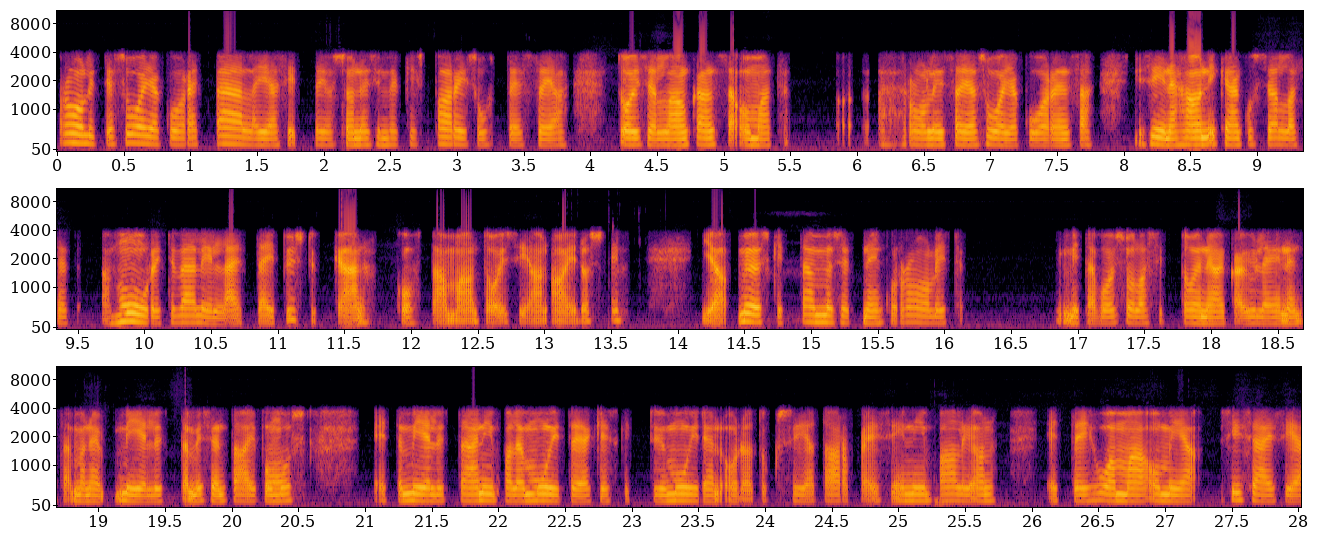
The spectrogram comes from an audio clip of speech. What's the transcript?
roolit ja suojakuoret päällä ja sitten jos on esimerkiksi parisuhteessa ja toisella on kanssa omat roolinsa ja suojakuorensa, niin siinähän on ikään kuin sellaiset muurit välillä, että ei pystykään kohtaamaan toisiaan aidosti. Ja myöskin tämmöiset niin kuin roolit, mitä voisi olla sitten toinen aika yleinen tämmöinen miellyttämisen taipumus, että miellyttää niin paljon muita ja keskittyy muiden odotuksiin ja tarpeisiin niin paljon, ettei huomaa omia sisäisiä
